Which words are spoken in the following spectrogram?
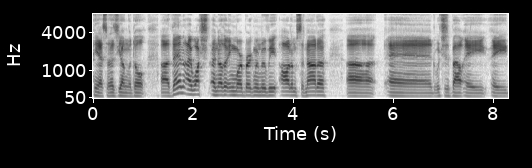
yeah so that's young adult. Uh, then i watched another ingmar bergman movie autumn sonata uh, and which is about a a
